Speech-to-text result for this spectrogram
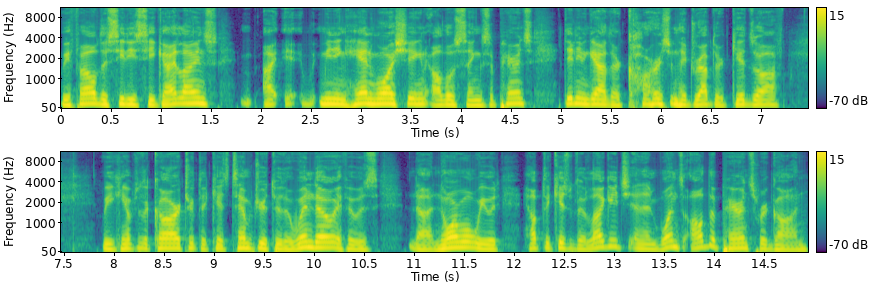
We followed the CDC guidelines, meaning hand washing all those things. The parents didn't even get out of their cars when they dropped their kids off. We came up to the car, took the kids' temperature through the window. If it was uh, normal, we would help the kids with their luggage. And then once all the parents were gone,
